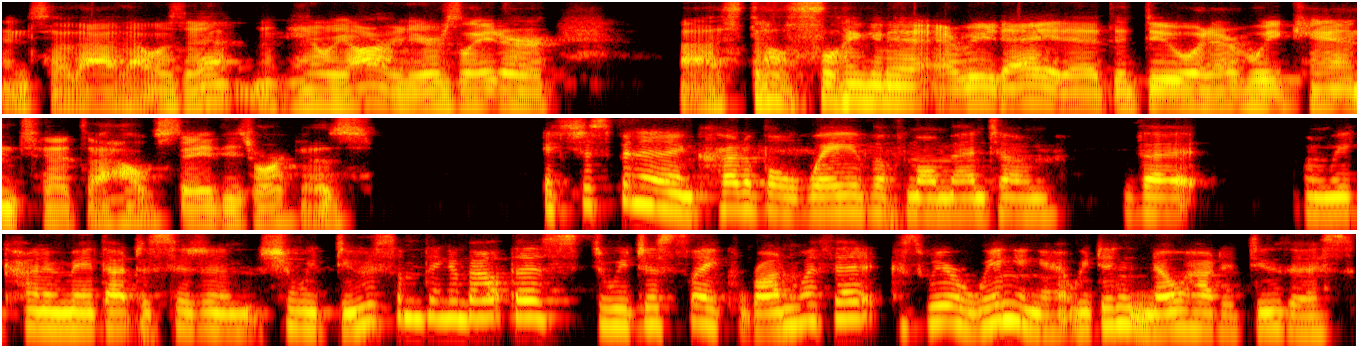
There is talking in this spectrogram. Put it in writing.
And so that that was it. And here we are, years later, uh, still slinging it every day to, to do whatever we can to, to help save these orcas it's just been an incredible wave of momentum that when we kind of made that decision, should we do something about this? Do we just like run with it? Because we were winging it. We didn't know how to do this.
